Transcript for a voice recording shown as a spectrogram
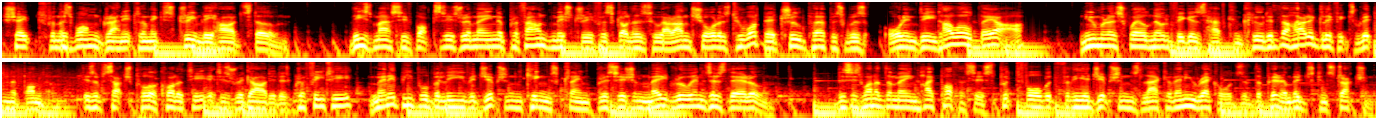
shaped from Aswan granite and extremely hard stone. These massive boxes remain a profound mystery for scholars who are unsure as to what their true purpose was, or indeed how old they are. Numerous well-known figures have concluded the hieroglyphics written upon them is of such poor quality it is regarded as graffiti. Many people believe Egyptian kings claimed precision-made ruins as their own. This is one of the main hypotheses put forward for the Egyptians' lack of any records of the pyramid's construction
